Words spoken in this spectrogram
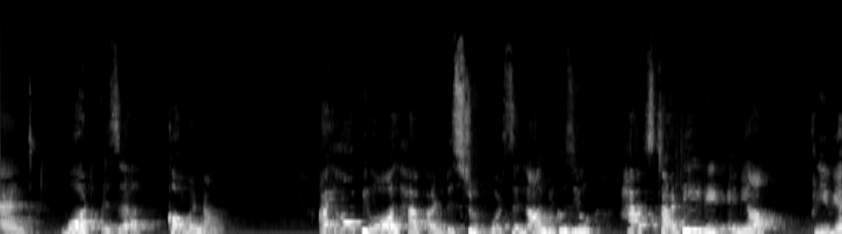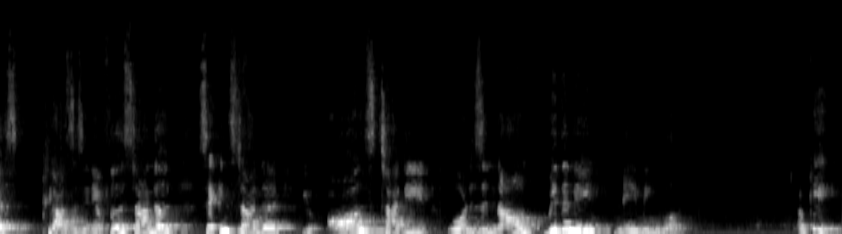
and what is a common noun. I hope you all have understood what's a noun because you have studied it in your previous classes. In your first standard, second standard, you all studied what is a noun with the name naming word. Okay,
